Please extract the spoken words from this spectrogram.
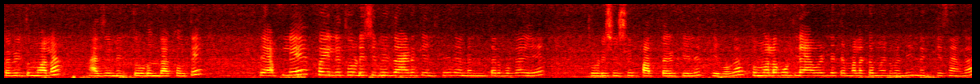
तर मी तुम्हाला अजून एक तोडून दाखवते. ते आपले पहिले थोडेसे मी जाड केले त्यानंतर बघा हे थोडेसे असे पातळ केलेत ते बघा. तुम्हाला कुठले आवडले ते मला कमेंटमध्ये नक्की सांगा.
